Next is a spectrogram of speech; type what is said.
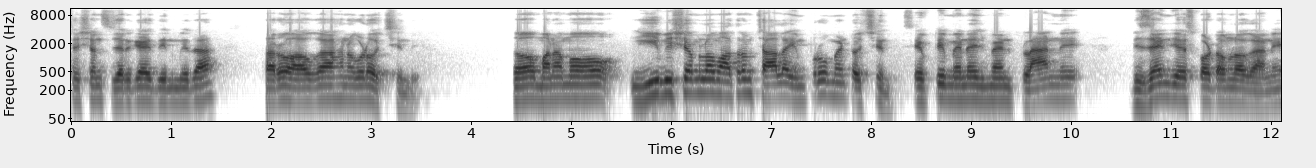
సెషన్స్ జరిగాయి దీని మీద. తరో అవగాహన కూడా వచ్చింది. సో మనము ఈ విషయంలో మాత్రం చాలా ఇంప్రూవ్మెంట్ వచ్చింది. సేఫ్టీ మేనేజ్మెంట్ ప్లాన్ని డిజైన్ చేసుకోవటంలో కానీ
